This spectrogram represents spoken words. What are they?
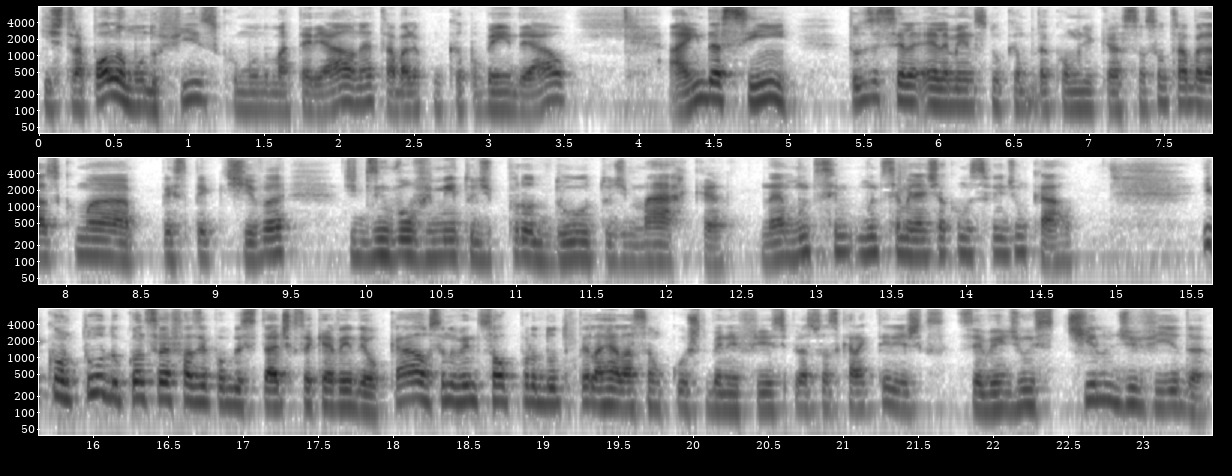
que extrapola o mundo físico, o mundo material, né, trabalha com um campo bem ideal, ainda assim, todos esses elementos no campo da comunicação são trabalhados com uma perspectiva de desenvolvimento de produto, de marca, né, muito, muito semelhante a como se vende um carro. E contudo, quando você vai fazer publicidade que você quer vender o carro, você não vende só o produto pela relação custo-benefício, pelas suas características. Você vende um estilo de vida,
